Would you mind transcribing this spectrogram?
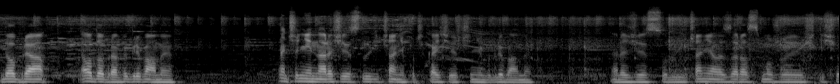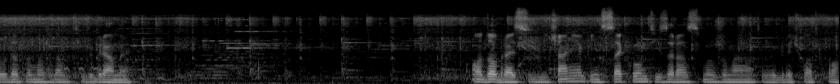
Dobra, o dobra, wygrywamy. Znaczy nie, na razie jest odliczanie, poczekajcie, jeszcze nie wygrywamy. Na razie jest odliczanie, ale zaraz może, jeśli się uda, to może nawet wygramy. O dobra, jest odliczanie, 5 sekund i zaraz można to wygrać łatwo.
